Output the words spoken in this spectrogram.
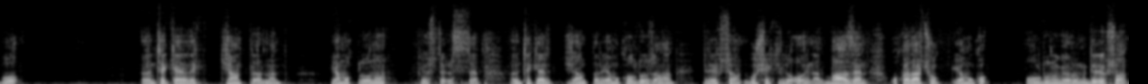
bu ön tekerdeki jantlarının yamukluğunu gösterir size. Ön teker jantları yamuk olduğu zaman direksiyon bu şekilde oynar. Bazen o kadar çok yamuk olduğunu gördüm ki direksiyon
